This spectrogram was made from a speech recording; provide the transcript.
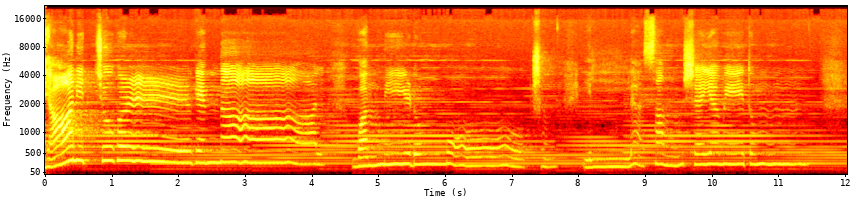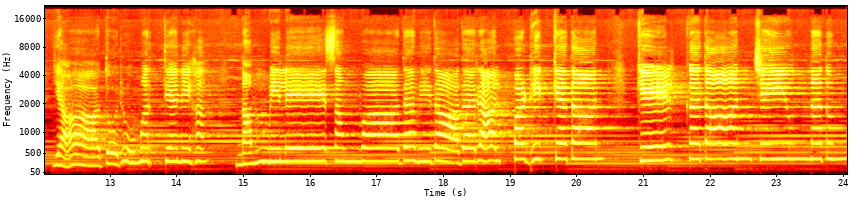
ധ്യാനിച്ചുകൊള്ളുകെന്നാൽ വന്നിടും മോക്ഷം ഇല്ല സംശയമേതും. യാതൊരു മർത്യനിഹ. നമ്മിലെ സംവാദമിതാദരാൽ പഠിക്കതാൻ കേൾക്കതാൻ ചെയ്യുന്നതും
